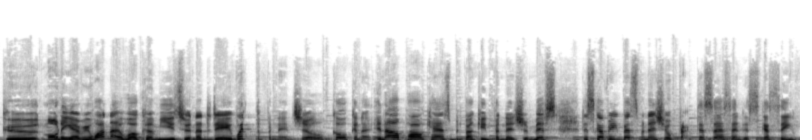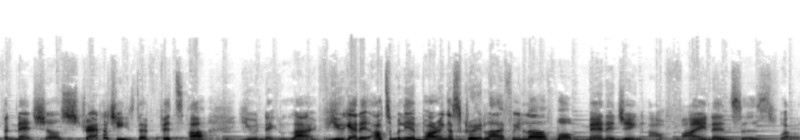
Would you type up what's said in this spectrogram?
Good morning, everyone. I welcome you to another day with the Financial Coconut. In our podcast, debunking financial myths, discovering best financial practices, and discussing financial strategies that fits our unique life. You get it. Ultimately, empowering us create life we love while managing our finances well.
